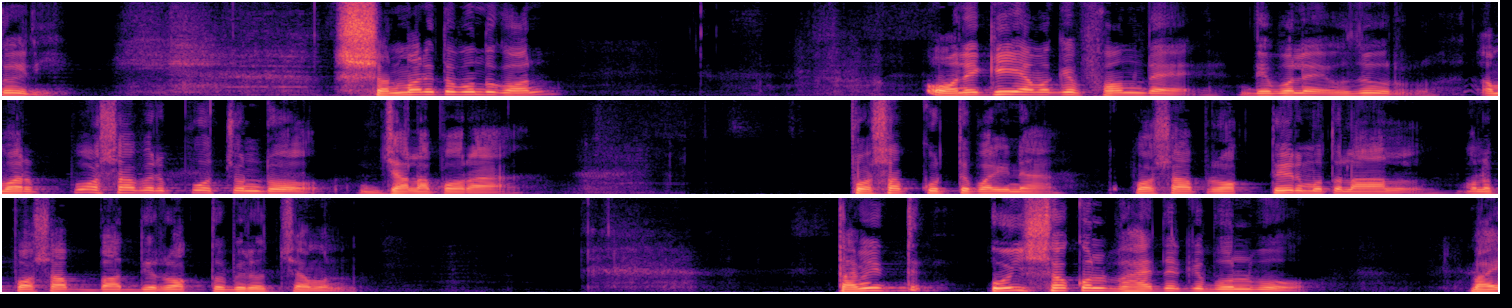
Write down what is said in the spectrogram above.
তৈরি। সম্মানিত বন্ধুগণ অনেকেই আমাকে ফোন দেয় দে বলে, হুজুর, আমার প্রসাবের প্রচণ্ড জ্বালা পড়া প্রসাব করতে পারি না। প্রসাব রক্তের মতো লাল মানে প্রসাব বাদ দিয়ে রক্ত বেরোচ্ছে এমন। তা আমি ওই সকল ভাইদেরকে বলব, ভাই,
